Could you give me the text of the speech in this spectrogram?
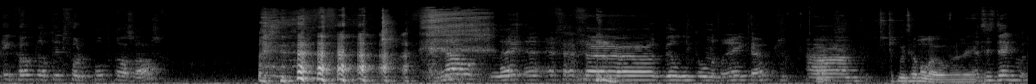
Ik, ik hoop dat dit voor de podcast was. nou, nee, eh, even, even eh, ik wil niet onderbreken. Ehm, Het moet helemaal over. het is denk ik...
